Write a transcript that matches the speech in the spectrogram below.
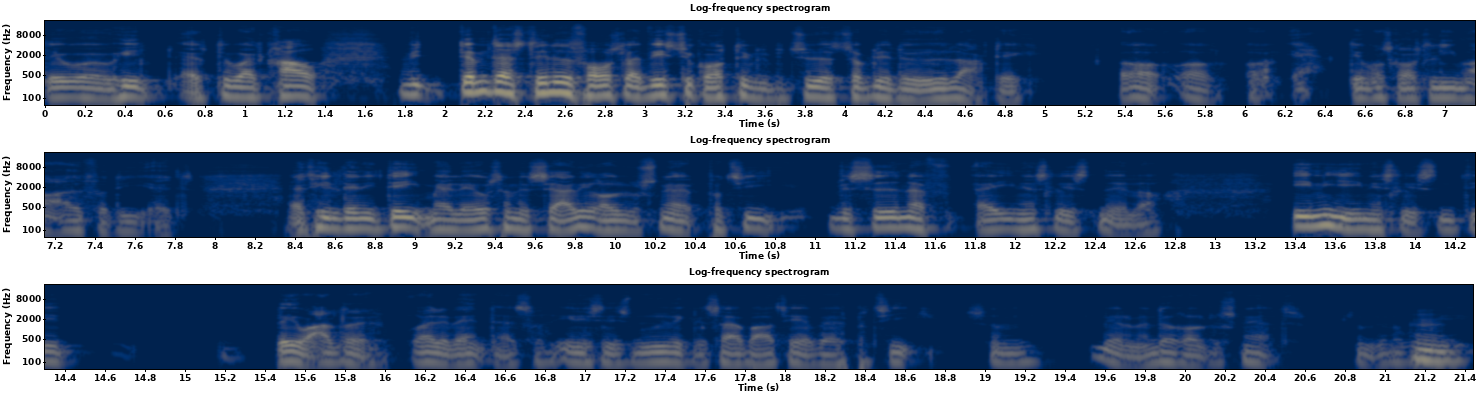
det var jo helt, altså, det var et krav. Vi, dem, der stillede forslag, vidste jo godt, det ville betyde, at så bliver det ødelagt, ikke? Og, og, og ja, det er måske også lige meget, fordi at, at hele den idé med at lave sådan et særligt revolutionært parti ved siden af, af enhedslisten, eller inde i enhedslisten, det, det jo aldrig relevant. Altså, enhedslisten udviklede sig bare til at være et parti, som mere eller mindre revolutionært, som det nu kan mm. blive.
